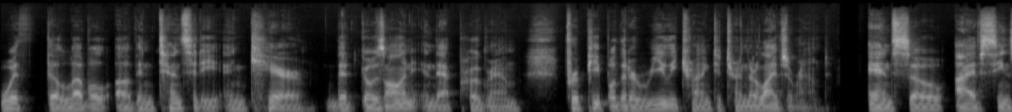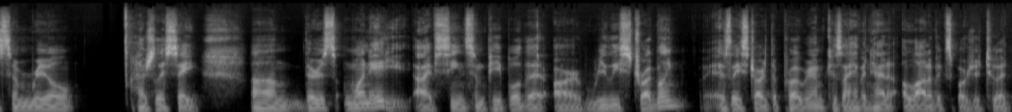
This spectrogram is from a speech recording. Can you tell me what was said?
with the level of intensity and care that goes on in that program for people that are really trying to turn their lives around. And so I've seen some real how shall I say? Um, there's 180. I've seen some people that are really struggling as they start the program because I haven't had a lot of exposure to it,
